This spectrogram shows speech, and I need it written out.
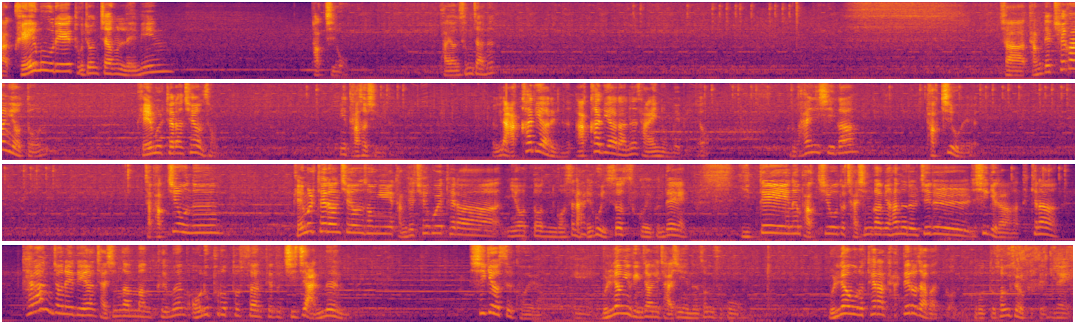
자, 괴물의 도전장을 내민 박지호. 과연 승자는? 자, 당대 최강이었던 괴물 테란 최연성. 이 다섯입니다. 여기는 아카디아라는, 아카디아라는 4인용 맵이에요. 그리고 한시가 박지호예요. 자, 박지호는 괴물 테란 최연성이 당대 최고의 테란이었던 것은 알고 있었을 거예요. 근데 이때는 박지호도 자신감이 하늘을 찌를 시기라 특히나 테란전에 대한 자신감만큼은 어느 프로토스한테도 지지 않는 시기였을 거예요. 예, 물량이 굉장히 자신 있는 선수고 물량으로 테란 다 때려잡았던 그런 또 선수였기 때문에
